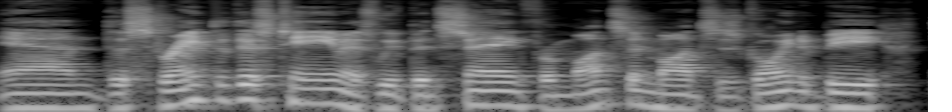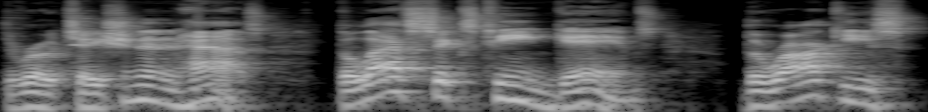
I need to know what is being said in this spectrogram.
And the strength of this team, as we've been saying for months and months, is going to be the rotation, and it has. The last 16 games, the Rockies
